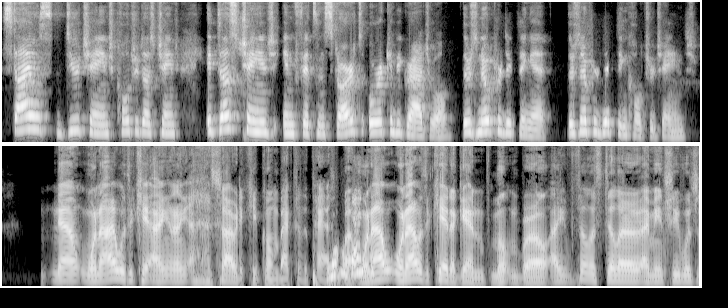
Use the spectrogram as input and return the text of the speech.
styles do change, culture does change. It does change in fits and starts, or it can be gradual. There's no predicting it. There's no predicting culture change. Now, when I was a kid, I, I sorry to keep going back to the past, but when I when I was a kid, again, Milton Berle, I Phyllis Diller. I mean, she was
